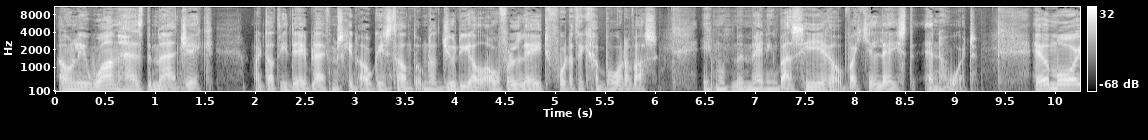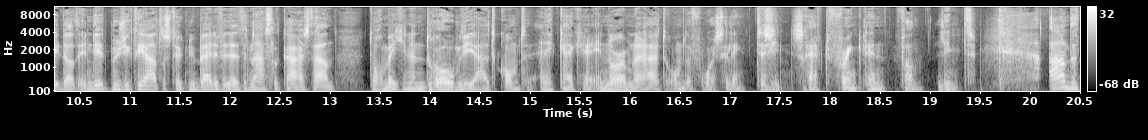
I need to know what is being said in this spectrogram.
Only one has the magic. Maar dat idee blijft misschien ook in stand... omdat Judy al overleed voordat ik geboren was. Ik moet mijn mening baseren op wat je leest en hoort. Heel mooi dat in dit muziektheaterstuk... nu beide vedetten naast elkaar staan... toch een beetje een droom die uitkomt. En ik kijk er enorm naar uit om de voorstelling te zien... schrijft Franklin van Liemt. Aan de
